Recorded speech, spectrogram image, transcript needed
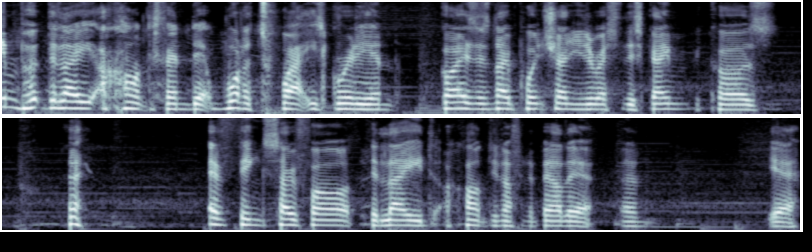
Input delay. I can't defend it. What a twat. He's brilliant. Guys, there's no point showing you the rest of this game because everything so far delayed. I can't do nothing about it. And yeah,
